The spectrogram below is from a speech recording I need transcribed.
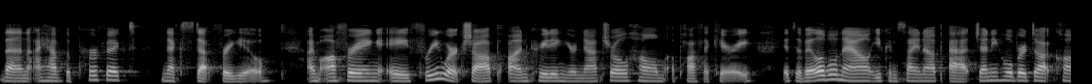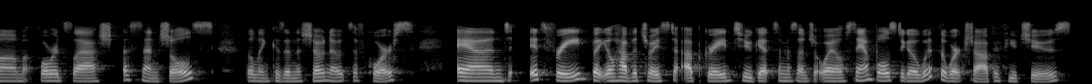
then I have the perfect next step for you. I'm offering a free workshop on creating your natural home apothecary. It's available now. You can sign up at jennyholbert.com forward slash essentials. The link is in the show notes, of course and it's free, but you'll have the choice to upgrade to get some essential oil samples to go with the workshop if you choose.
